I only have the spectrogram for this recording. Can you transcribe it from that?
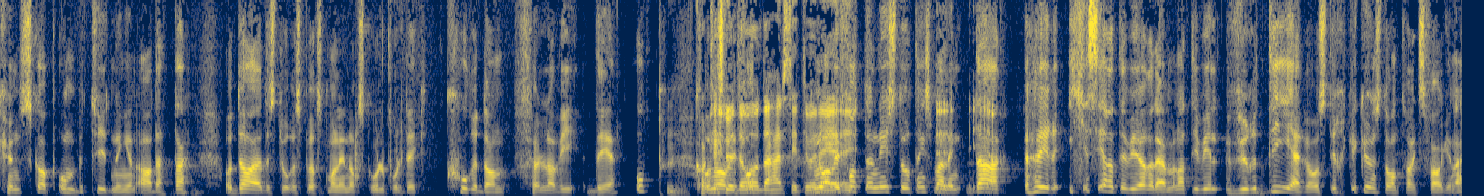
kunnskap om betydningen av dette. Og da er det store spørsmålet i norsk skolepolitikk. Hvordan følger vi det opp? Mm. Kort til slutt, og det her sitter jo... Nå har vi fått en ny stortingsmelding der Høyre ikke sier at de vil gjøre det, men at de vil vurdere å styrke kunst- og håndverksfagene.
